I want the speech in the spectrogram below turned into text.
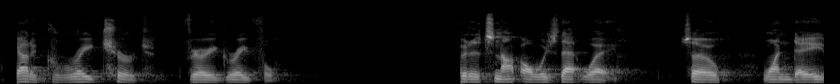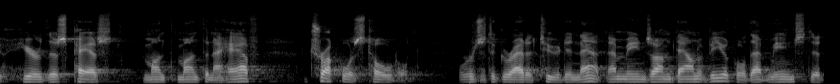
I've got a great church, very grateful. But it's not always that way. So, one day here this past month, month and a half, truck was totaled. Where's the gratitude in that? That means I'm down a vehicle. That means that,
